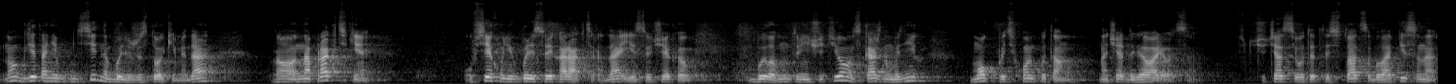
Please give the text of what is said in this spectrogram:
Ну, где-то они действительно были жестокими, да, но на практике у всех у них были свои характеры, да, если у человека было внутреннее чутье, он с каждым из них мог потихоньку там начать договариваться. В частности, вот эта ситуация была описана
